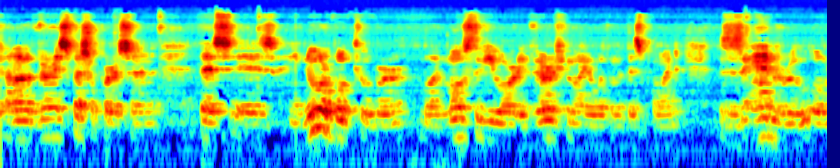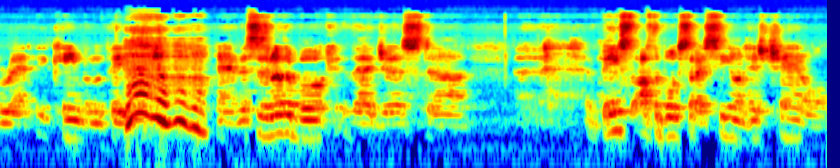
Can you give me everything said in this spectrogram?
Another very special person. This is a newer booktuber, but most of you are already very familiar with him at this point. This is Andrew over at It Came From the Paper. and this is another book that just, uh, uh, based off the books that I see on his channel,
